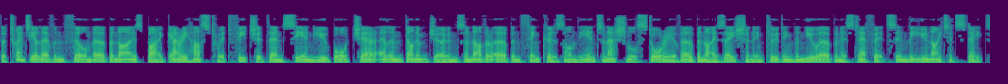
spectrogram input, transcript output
The 2011 film Urbanized by Gary Hustwit featured then CNU board chair Ellen Dunham Jones and other urban thinkers on the international story of urbanization including the new urbanist efforts in the United States.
